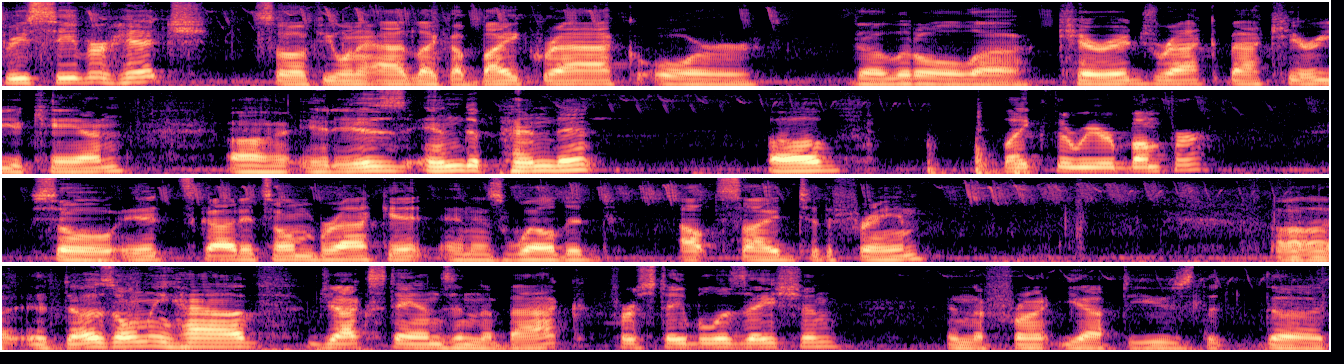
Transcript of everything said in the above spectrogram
receiver hitch, so if you want to add like a bike rack or the little uh, carriage rack back here, you can. Uh, it is independent of like the rear bumper, so it's got its own bracket and is welded outside to the frame. Uh, it does only have jack stands in the back for stabilization. In the front, you have to use the, the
